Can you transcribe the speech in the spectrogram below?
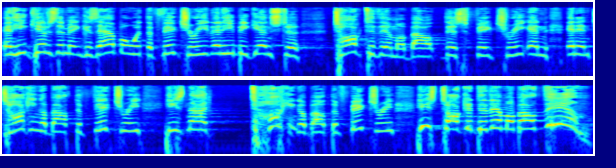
and he gives them an example with the fig tree. Then he begins to talk to them about this fig tree. And, and in talking about the fig tree, he's not talking about the fig tree, he's talking to them about them.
